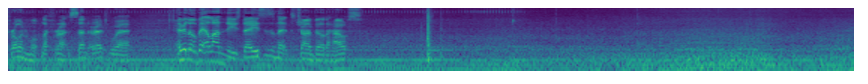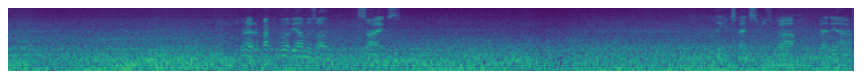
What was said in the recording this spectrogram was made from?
throwing them up left, right and centre everywhere. Maybe a little bit of land these days, isn't it, to try and build a house. Of the Amazon sites. I think expensive as well. I bet they are.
